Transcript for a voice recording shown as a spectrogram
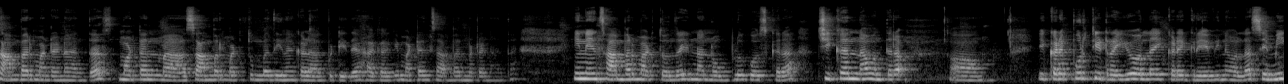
ಸಾಂಬಾರು ಮಾಡೋಣ ಅಂತ. ಮಟನ್ ಮಾ ಸಾಂಬಾರು ಮಾಡಿ ತುಂಬ ದಿನಗಳಾಗ್ಬಿಟ್ಟಿದೆ. ಹಾಗಾಗಿ ಮಟನ್ ಸಾಂಬಾರು ಮಾಡೋಣ ಅಂತ. ಇನ್ನೇನು ಸಾಂಬಾರು ಮಾಡ್ತು ಅಂದರೆ, ನಾನು ಒಬ್ಳಿಗೋಸ್ಕರ ಚಿಕನ್ನ ಒಂಥರ ಈ ಕಡೆ ಪೂರ್ತಿ ಡ್ರೈಯೂ ಅಲ್ಲ ಈ ಕಡೆ ಗ್ರೇವಿನೂ ಅಲ್ಲ ಸೆಮಿ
